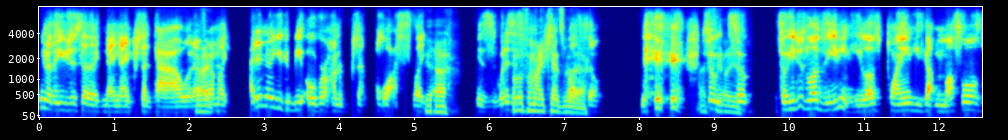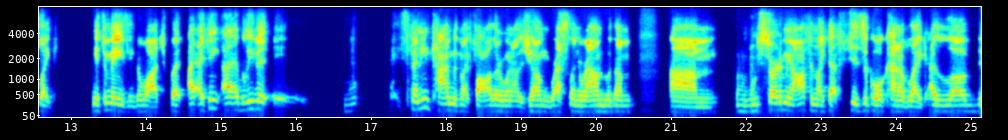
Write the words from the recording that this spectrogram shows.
you know, they usually say like 99 percentile, whatever. Right. I'm like, I didn't know you could be over 100 percent plus. Like yeah. is what is this? Both of my 100% kids were plus? So, so so so he just loves eating. He loves playing. He's got muscles. Like it's amazing to watch. But I, I think I believe it. Spending time with my father when I was young, wrestling around with him, um, we started me off in like that physical kind of like I loved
